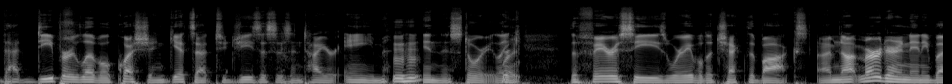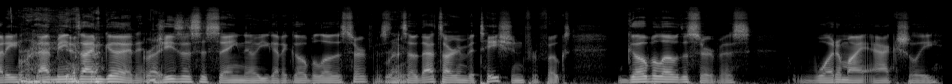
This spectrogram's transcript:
that deeper level question gets at to Jesus's entire aim in this story. Like Mm-hmm. Right. the Pharisees were able to check the box. I'm not murdering anybody. That means I'm good. And Right. Jesus is saying no, you got to go below the surface. And so that's our invitation for folks. Go below the surface. What am I actually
